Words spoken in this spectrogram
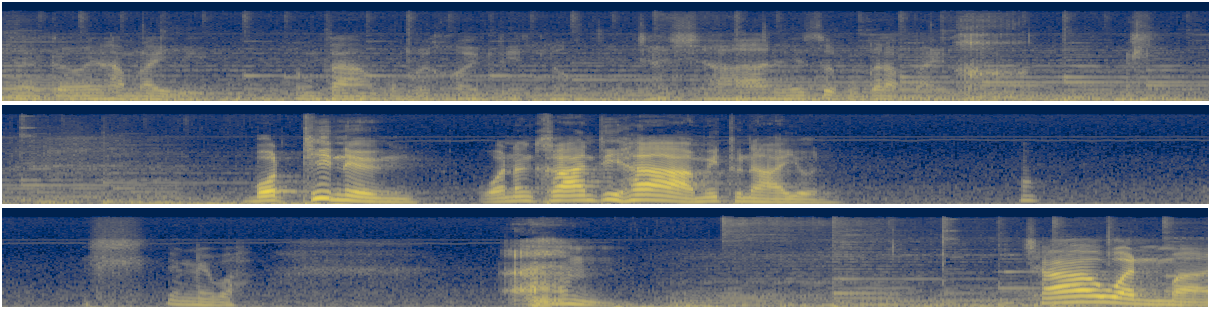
เหนื่อยเก็ไม่ทำอะไรอีกดวงตางผมค่อยๆปิดลงช้าๆในที่สุดผมก็หลับไป บทที่หนึ่งวันอังคารที่ห้ามิถุนายน ยังไงวะเช้าวันใหม่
